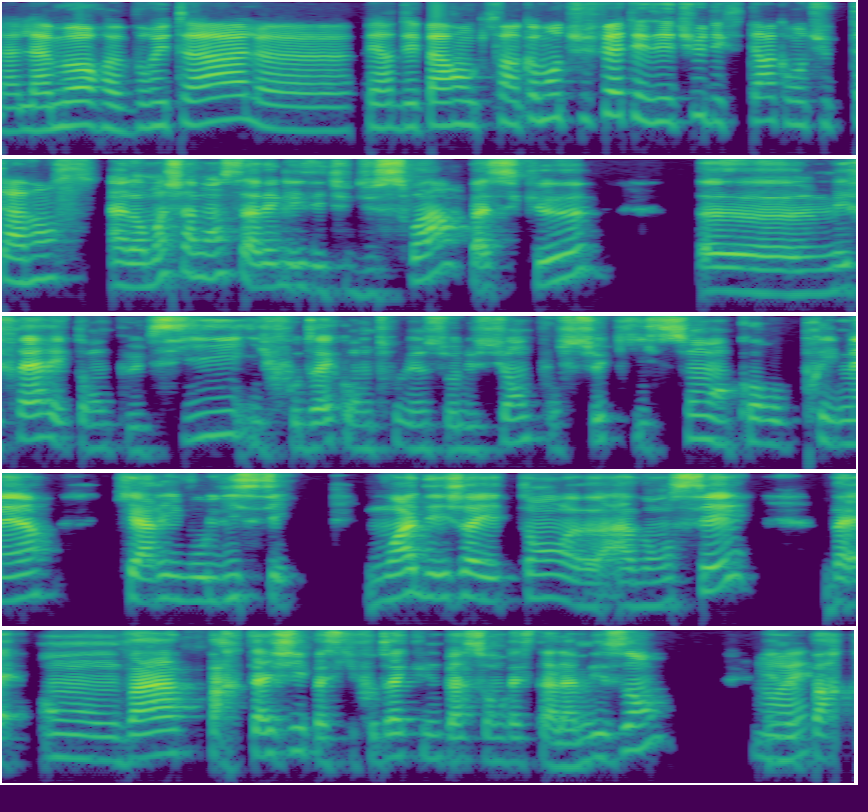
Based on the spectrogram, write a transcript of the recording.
la, mort brutale, euh, perdre des parents. Enfin, comment tu fais tes études, etc. Comment tu t'avances? Alors moi, j'avance avec les études du soir parce que euh, mes frères étant petits, il faudrait qu'on trouve une solution pour ceux qui sont encore au primaire, qui arrivent au lycée. Moi, déjà étant euh, avancée, ben, on va partager parce qu'il faudrait qu'une personne reste à la maison et ne parte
